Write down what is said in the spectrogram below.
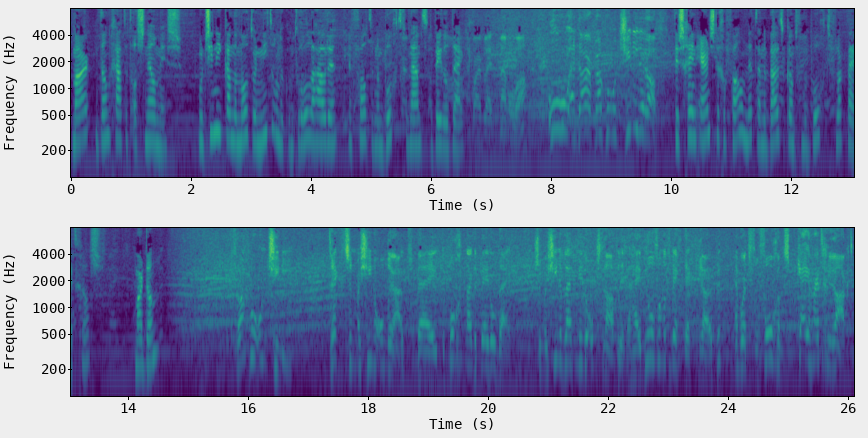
Maar dan gaat het al snel mis. Uncini kan de motor niet onder controle houden en valt in een bocht genaamd de Bedeldijk. Waar blijft Mamola? Oeh, en daar Franco Uncini eraf. Het is geen ernstig geval, net aan de buitenkant van de bocht, vlakbij het gras. Maar dan, Franco Uncini trekt zijn machine onderuit bij de bocht naar de Bedeldijk. Zijn machine blijft midden op straat liggen. Hij wil van het wegdek kruipen en wordt vervolgens keihard geraakt.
